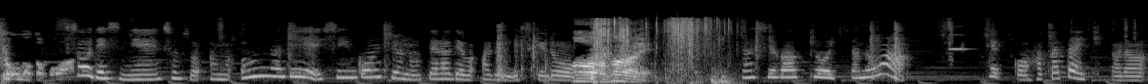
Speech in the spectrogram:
今日のとこは。そうですね。そうそう。あの、女で真言宗のお寺ではあるんですけど、ああ、はい。私が今日行ったのは、結構博多駅から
